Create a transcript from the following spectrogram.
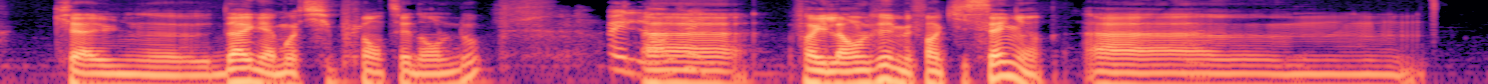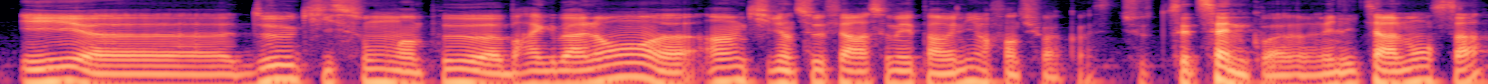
qui a une dague à moitié plantée dans le dos. Euh, enfin, il l'a enlevé, mais enfin, qui saigne. Euh, et deux qui sont un peu braque-ballant, un qui vient de se faire assommer par une ligne, enfin tu vois quoi, cette scène quoi, littéralement ça,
